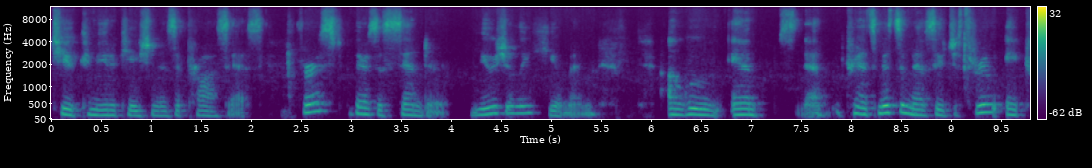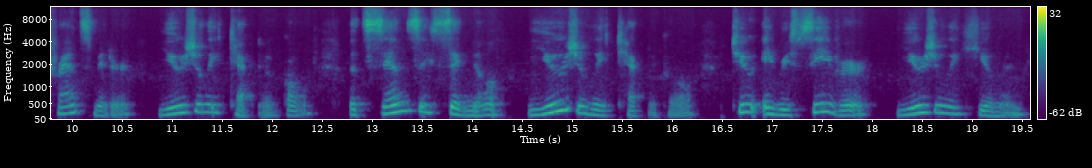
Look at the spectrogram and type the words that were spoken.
to communication as a process. First, there's a sender, usually human, uh, who and, uh, transmits a message through a transmitter, usually technical, that sends a signal, usually technical, to a receiver, usually human,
